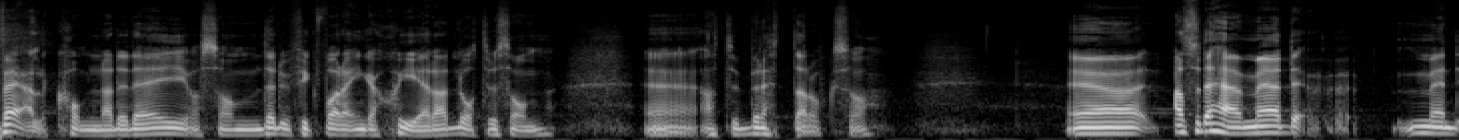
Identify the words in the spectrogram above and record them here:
välkomnade dig och som, där du fick vara engagerad, låter det som. Eh, att du berättar också. Eh, alltså det här med, med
